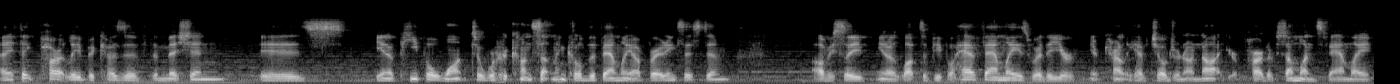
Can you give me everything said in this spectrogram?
I think partly because of the mission is, you know, people want to work on something called the family operating system. Obviously, you know, lots of people have families, whether you're you know, currently have children or not, you're part of someone's family.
